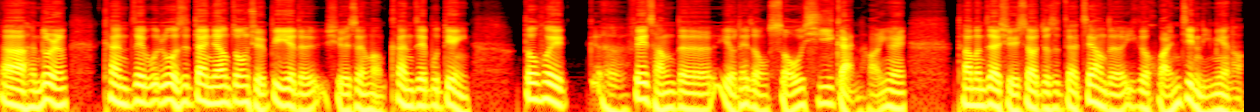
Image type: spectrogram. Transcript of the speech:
那很多人。看这部，如果是淡江中学毕业的学生哈，看这部电影都会呃非常的有那种熟悉感哈，因为他们在学校就是在这样的一个环境里面哈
